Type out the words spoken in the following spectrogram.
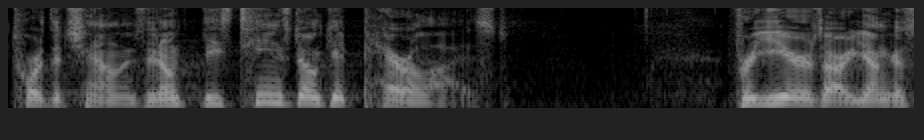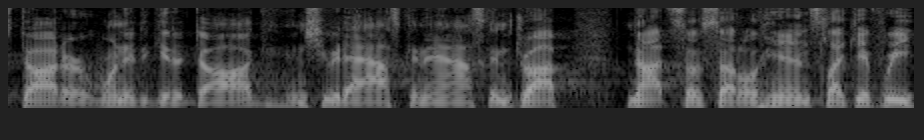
toward the challenge. They don't, these teens don't get paralyzed. For years, our youngest daughter wanted to get a dog, and she would ask and ask and drop not so subtle hints. Like if we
